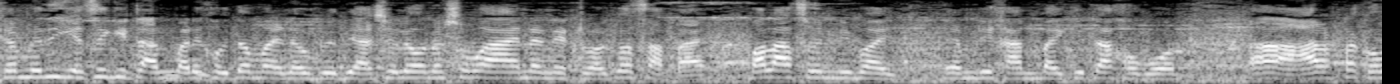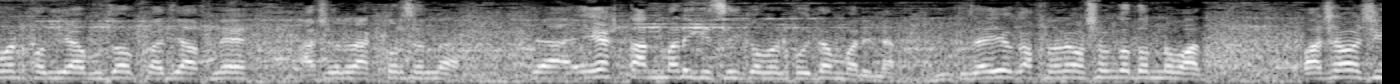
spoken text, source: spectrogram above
কেমনে দি গেছে কি, টান মারি কইতাম মারি না উপরে দিয়ে আসলে অনেক সময় আয় না নেটওয়ার্কও চাতায় ভালো আছেন নি ভাই এমডি খান ভাই কিতা খবর আর একটা কমেন্ট করিয়া বুঝাও কাজে আপনি, আসলে রাগ করছেন না? এক টান মারি গেছি কমেন্ট কইতাম পারি না। যাই হোক আপনার অসংখ্য ধন্যবাদ। পাশাপাশি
